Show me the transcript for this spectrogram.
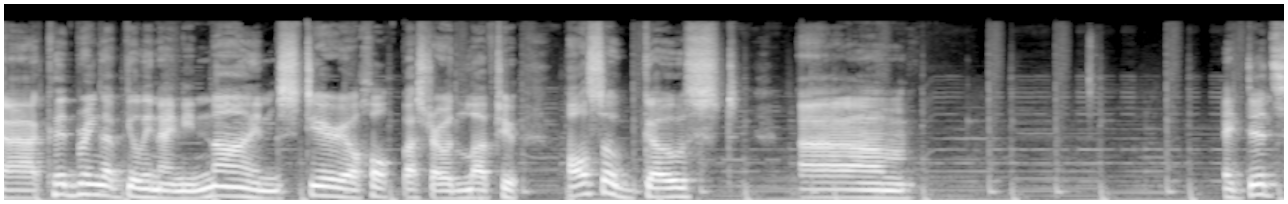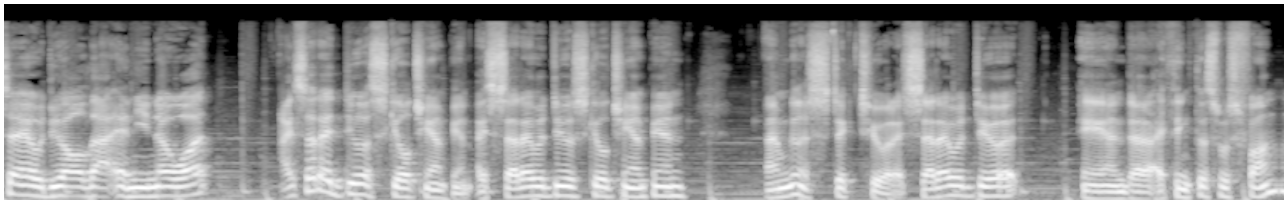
Uh, could bring up Gilly 99, Mysterio, Hulkbuster. I would love to. Also, Ghost. Um, I did say I would do all that. And you know what? I said I'd do a skill champion. I said I would do a skill champion. I'm going to stick to it. I said I would do it. And uh, I think this was fun.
